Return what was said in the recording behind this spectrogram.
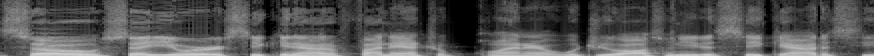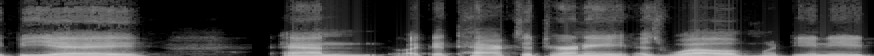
So, say you were seeking out a financial planner, would you also need to seek out a CPA and like a tax attorney as well? Like, do you need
